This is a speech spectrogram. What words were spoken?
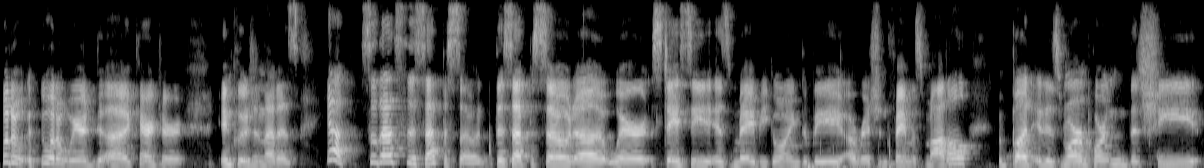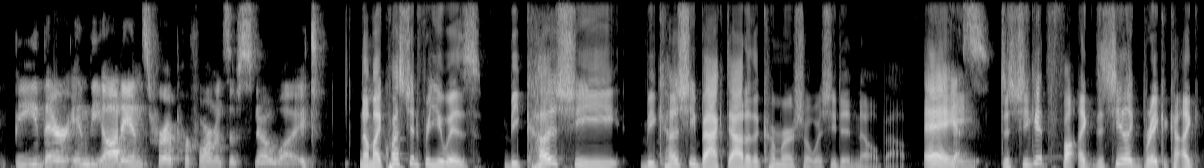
what a what a weird uh, character inclusion that is. Yeah, so that's this episode. This episode uh, where Stacey is maybe going to be a rich and famous model, but it is more important that she be there in the audience for a performance of Snow White. Now, my question for you is because she because she backed out of the commercial, which she didn't know about. A, Yes. does she get like? Does she like break a like?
